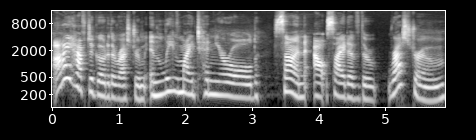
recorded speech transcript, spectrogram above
I have to go to the restroom and leave my 10-year-old son outside of the restroom,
